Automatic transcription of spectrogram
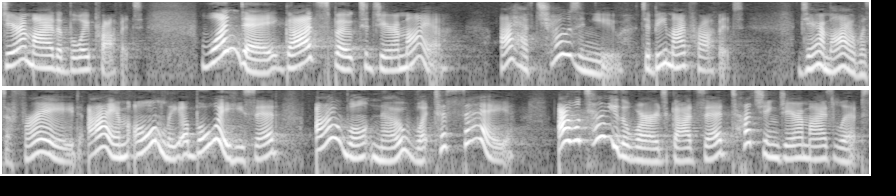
Jeremiah, the boy prophet. One day, God spoke to Jeremiah I have chosen you to be my prophet. Jeremiah was afraid. I am only a boy, he said. I won't know what to say. I will tell you the words, God said, touching Jeremiah's lips.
